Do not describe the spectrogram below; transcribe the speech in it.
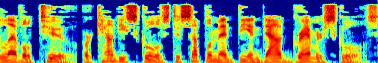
level 2 or county schools to supplement the endowed grammar schools.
